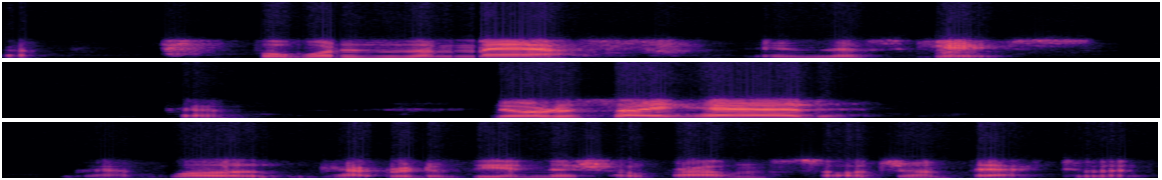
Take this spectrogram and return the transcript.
But what is the mass in this case? Okay. Notice I had, well, it got rid of the initial problem, so I'll jump back to it.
